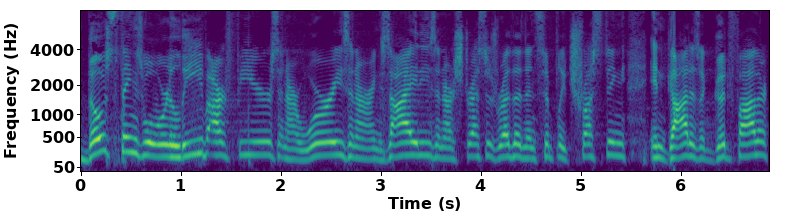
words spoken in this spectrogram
those things will relieve our fears and our worries and our anxieties and our stresses rather than simply trusting in God as a good father,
